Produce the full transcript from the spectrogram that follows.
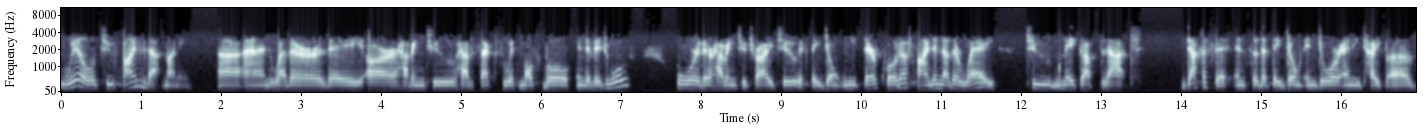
will to find that money. Uh, and whether they are having to have sex with multiple individuals or they're having to try to, if they don't meet their quota, find another way to make up that deficit and so that they don't endure any type of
